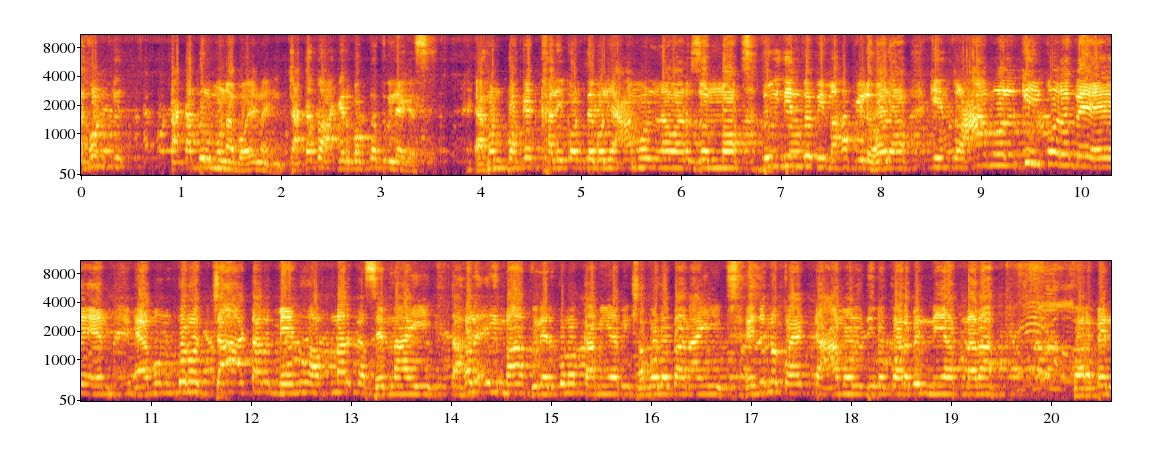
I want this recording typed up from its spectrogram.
এখন কি টাকা তুলবো না ভয় নাই। টাকা তো আগের বক্তা তুলে গেছে। এখন পকেট খালি করতে বলি আমল নেওয়ার জন্য। দুই দিন ব্যাপী মাহফিল হলো, কিন্তু আমল কি করবেন? এমন কোন চার্ট আর মেনু আপনার কাছে নাই, তাহলে এই মাহফিলের কোনো কামিয়াবি সফলতা নাই। এই জন্য কয়েকটা আমল দিব, করবেন নি আপনারা? করবেন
